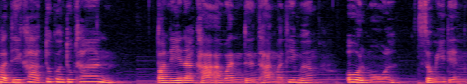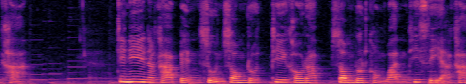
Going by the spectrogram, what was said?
วัสดีค่ะทุกคนทุกท่าน ตอนนี้นะคะอวันเดินทางมาที่เมืองโอลโมลสวีเดนค่ะ ที่นี่นะคะเป็นศูนย์ซ่อมรถที่เขารับซ่อมรถของวันที่เสียค่ะ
